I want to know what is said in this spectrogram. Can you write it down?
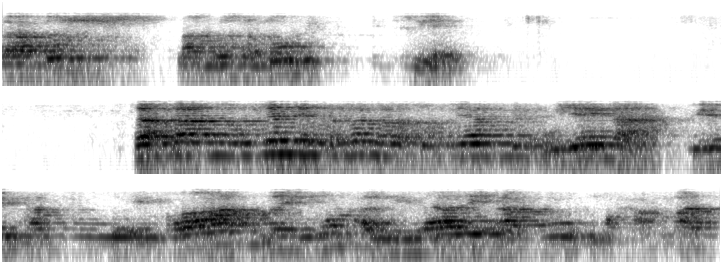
161 Hijriah. Sedangkan Sufyan yang kedua adalah Sufyan bin Uyainah bin Abu Imran Maimun Al-Hilali Abu Muhammad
